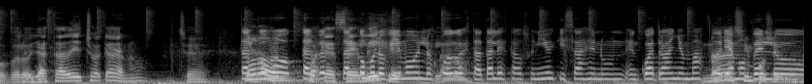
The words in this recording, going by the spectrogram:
ver, Pero sí. ya está dicho acá, ¿no? Sí. Tal No, como, no, tal tal como lo vimos en los claro. Juegos Estatales de Estados Unidos, quizás en, un, en cuatro años más Nada podríamos verlo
